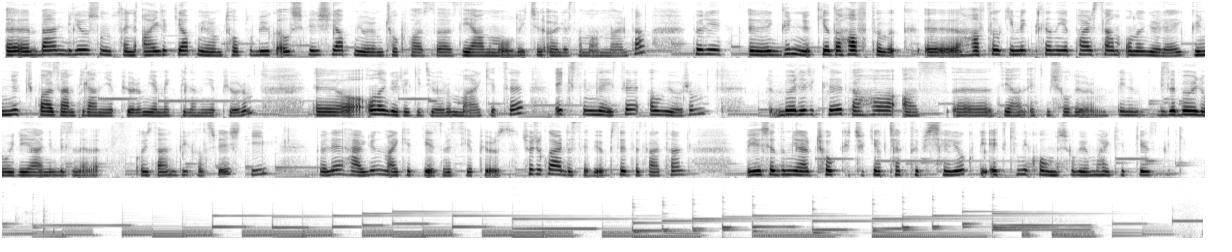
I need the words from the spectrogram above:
Ee, Ben biliyorsunuz hani aylık yapmıyorum, toplu büyük alışveriş yapmıyorum çok fazla ziyanım olduğu için öyle zamanlarda. Böyle e, günlük ya da haftalık, e, haftalık yemek planı yaparsam ona göre, günlük bazen plan yapıyorum, yemek planı yapıyorum. E, Ona göre gidiyorum markete. Eksiğim neyse alıyorum. Böylelikle daha az e, ziyan etmiş oluyorum. Benim bize böyle uydu yani bizim eve. O yüzden büyük alışveriş değil. Böyle her gün market gezmesi yapıyoruz. Çocuklar da seviyor. Bize de zaten yaşadığım yer çok küçük. Yapacak da bir şey yok. Bir etkinlik olmuş oluyor market gezmek.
